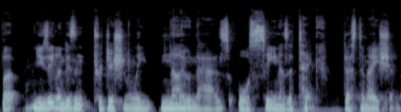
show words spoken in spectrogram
But New Zealand isn't traditionally known as or seen as a tech destination.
